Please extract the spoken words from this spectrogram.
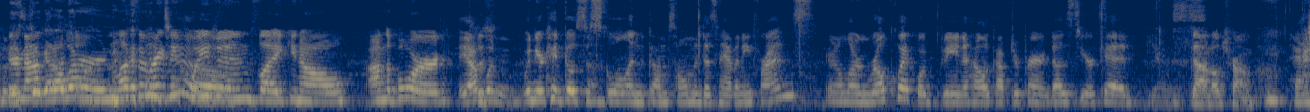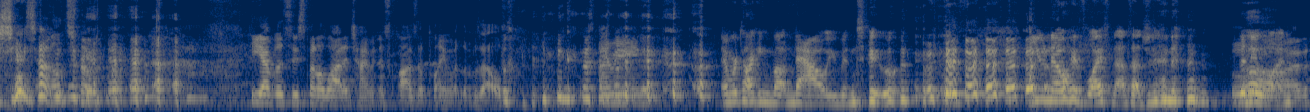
they're still gotta learn. unless they're writing equations like you know on the board. Yeah, Just- when when your kid goes to school and comes home and doesn't have any friends, you're gonna learn real quick what being a helicopter parent does to your kid. Yes. Donald Trump. Hashtag Donald Trump. He obviously spent a lot of time in his closet playing with himself. I mean, And we're talking about now even too. you know his wife's not touching it. the new one. God.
